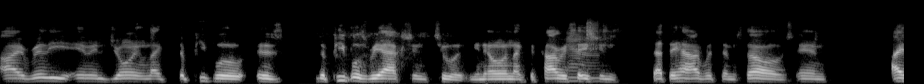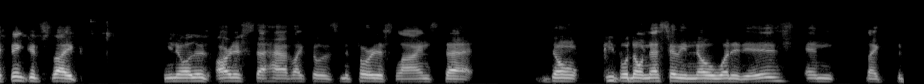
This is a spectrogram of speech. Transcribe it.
I really am enjoying like the people is the people's reaction to it, you know, and like the conversations yeah. that they have with themselves. And I think it's like, you know, there's artists that have like those notorious lines that don't people don't necessarily know what it is and like the,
